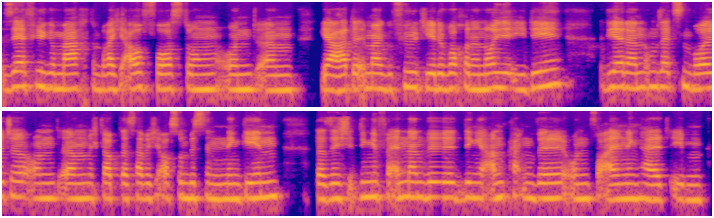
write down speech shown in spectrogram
sehr viel gemacht, im Bereich Aufforstung und ähm, ja, hatte immer gefühlt jede Woche eine neue Idee, die er dann umsetzen wollte. Und ähm, ich glaube, das habe ich auch so ein bisschen in den Genen, dass ich Dinge verändern will, Dinge anpacken will und vor allen Dingen halt eben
